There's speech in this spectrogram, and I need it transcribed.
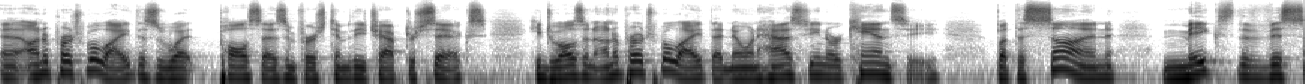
unapproachable light. This is what Paul says in 1 Timothy chapter 6. He dwells in unapproachable light that no one has seen or can see, but the Son makes the vis-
